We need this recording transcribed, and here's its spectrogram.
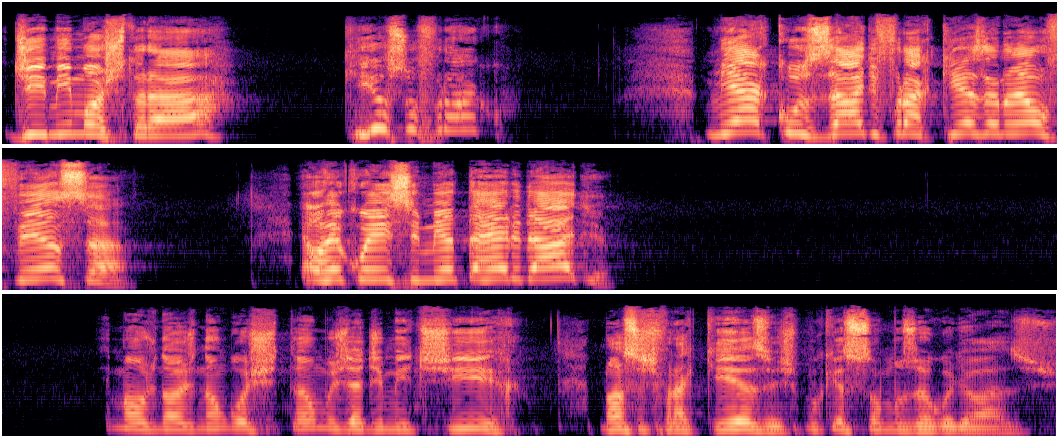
de me mostrar que eu sou fraco. Me acusar de fraqueza não é ofensa, é o reconhecimento da realidade. Irmãos, nós não gostamos de admitir nossas fraquezas porque somos orgulhosos.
